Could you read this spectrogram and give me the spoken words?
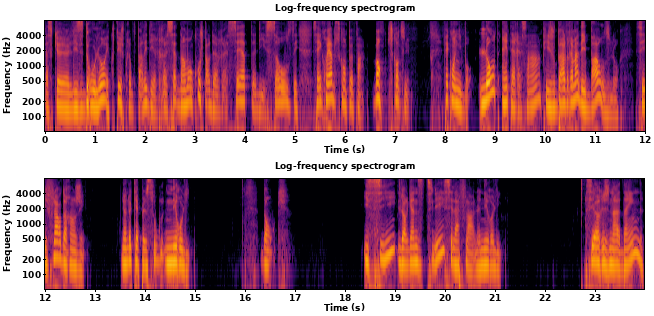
Parce que les hydrolats, écoutez, je pourrais vous parler des recettes. Dans mon cours, je parle de recettes, des sauces. C'est incroyable ce qu'on peut faire. Bon, je continue. Fait qu'on y va. L'autre intéressant, puis je vous parle vraiment des bases, là, c'est les fleurs d'oranger. Il y en a qui appellent ça néroli. Donc, ici, l'organe distillé, c'est la fleur, le néroli. C'est originaire d'Inde.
